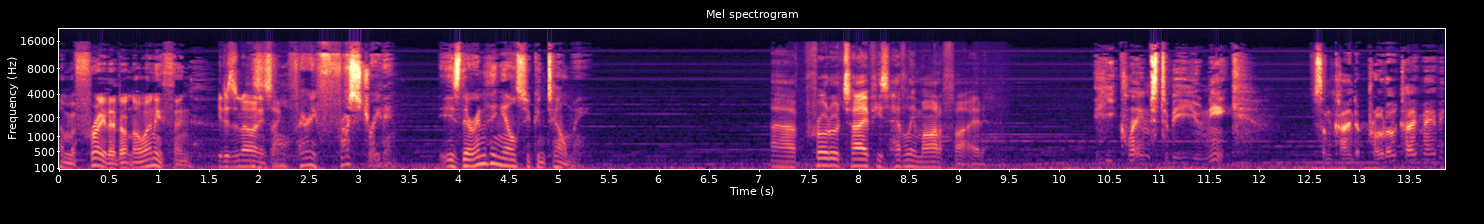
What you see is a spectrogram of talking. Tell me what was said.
I'm afraid I don't know anything. He doesn't know This is anything. all very frustrating. Is there anything else you can tell me? Uh, prototype, he's heavily modified. He claims to be unique. Some kind of prototype, maybe?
